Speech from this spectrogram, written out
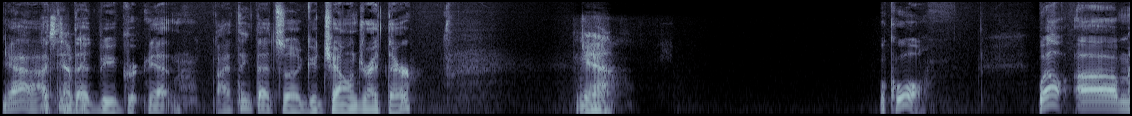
Yeah, I think tempting. that'd be great. Yeah, I think that's a good challenge right there. Yeah. Well, cool. Well, um,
